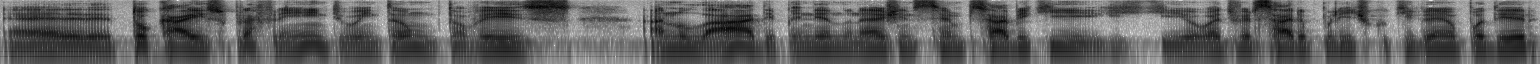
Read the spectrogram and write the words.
é, tocar isso para frente, ou então talvez anular, dependendo, né? A gente sempre sabe que, que o adversário político que ganha o poder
